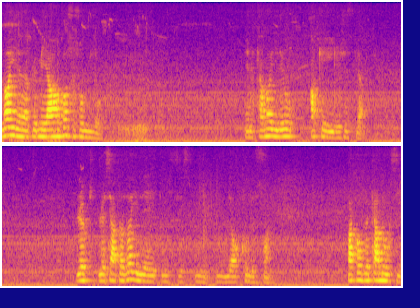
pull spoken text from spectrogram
Non, il en a plus, mais il y a encore sur son museau. Et le karma, il est où? Ok, il est juste là. Le, le il est, il, est en cours de soins. Par contre, le carnot aussi.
